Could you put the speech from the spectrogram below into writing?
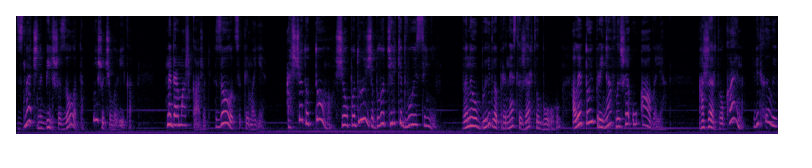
значно більше золота, ніж у чоловіка. Недарма ж кажуть, золоце ти моє. А щодо того, що у подружжя було тільки двоє синів. Вони обидва принесли жертву Богу, але той прийняв лише у Авеля, а жертву Каїна відхилив.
